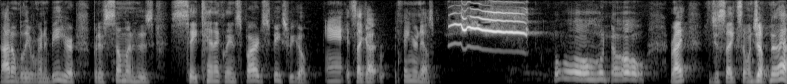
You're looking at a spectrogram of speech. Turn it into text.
I don't believe we're going to be here, but if someone who's satanically inspired speaks, we go, eh. it's like a fingernails. oh, no, right? Just like someone jumped, ah.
